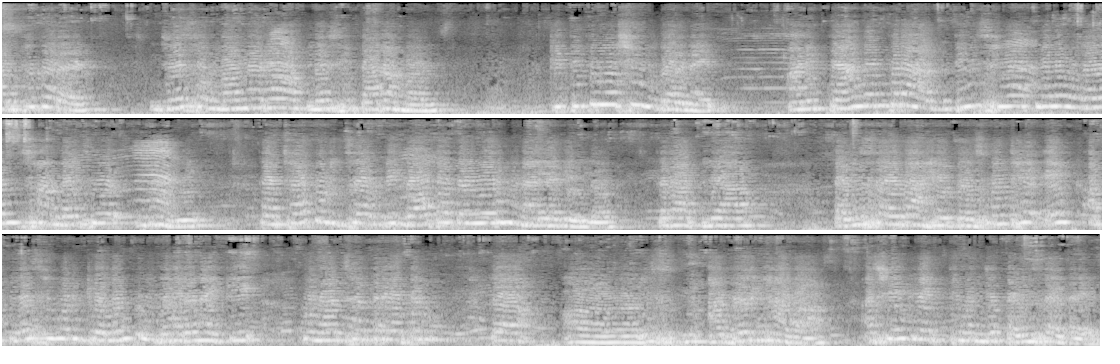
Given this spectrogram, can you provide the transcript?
अर्थकारण जे सांभाळणारे आपले सीतारामन. कितीतरी अशी उदाहरण आहेत. आणि त्यानंतर अगदीच हे आपल्याला उदाहरण सांगायचं झाले त्याच्या पुढचं अगदी गाव पातळीवर म्हणायला गेलं. तर आपल्या ताई साहेब आहेतच म्हणजे एक आपल्यासमोर ज्वलंत उदाहरण आहे की कुणाचा तरी आपण आदर घ्यावा. अशी एक व्यक्ती म्हणजे ताई साहेब आहेत.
